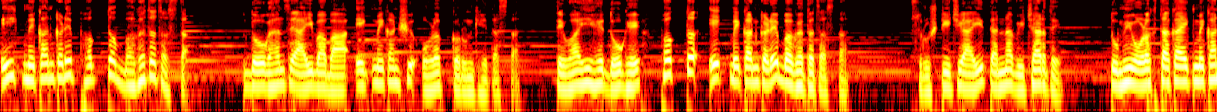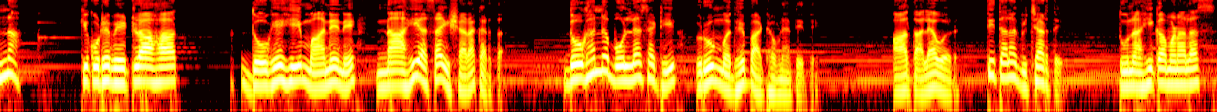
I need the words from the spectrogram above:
एकमेकांकडे फक्त बघतच असतात. दोघांचे आई बाबा एकमेकांशी ओळख करून घेत असतात. तेव्हाही हे दोघे फक्त एकमेकांकडे बघतच असतात. सृष्टीची आई त्यांना विचारते तुम्ही ओळखता का एकमेकांना? की कुठे भेटला आहात? दोघेही मानेने नाही असा इशारा करतात. दोघांना बोलण्यासाठी रूममध्ये पाठवण्यात येते. आत आल्यावर ती त्याला विचारते तू नाही का म्हणालास?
